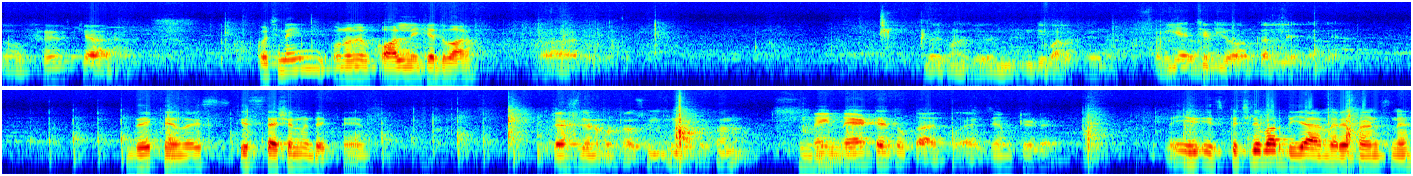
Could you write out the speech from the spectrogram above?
तो फिर क्या रहा? कुछ नहीं उन्होंने कॉल नहीं किया दोबारा। हिंदी वाला पीएचडी और कर ले लगे। देखते हैं इस इस सेशन में देखते हैं। टेस्ट देना पड़ता है उसके लिए पड़ता है ना? नहीं नेट है तो काय को? एग्जेम्प्टेड है? नहीं इस पिछली बार दिया है मेरे फ्रेंड्स ने।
